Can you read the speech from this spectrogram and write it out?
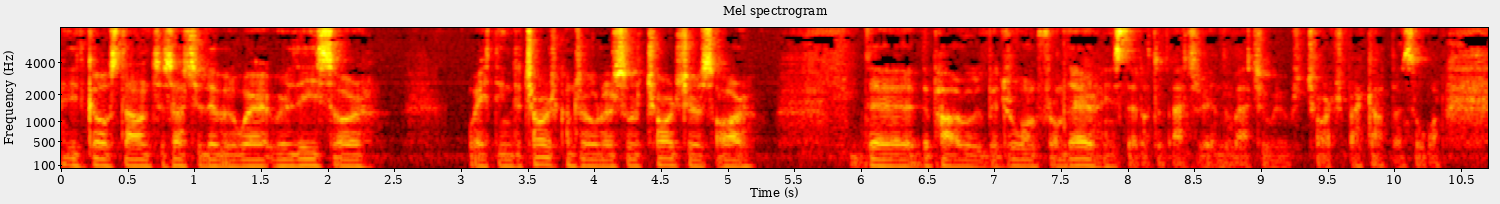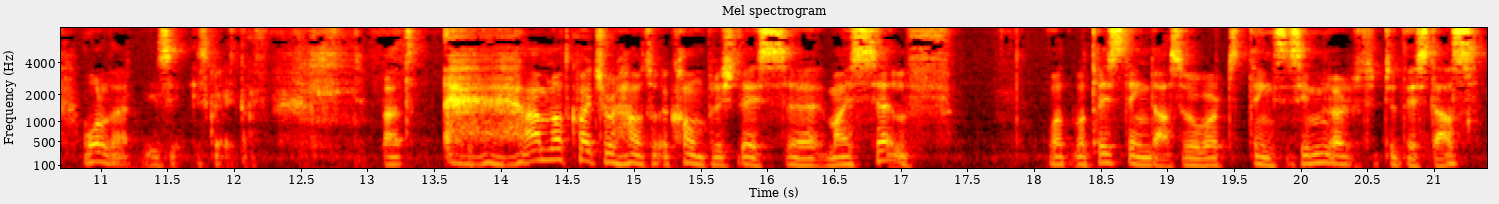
it goes down to such a level where, where these are waiting the charge controllers or chargers are, the, the power will be drawn from there instead of the battery and the battery will charge back up and so on. All of that is, is great stuff. But I'm not quite sure how to accomplish this uh, myself. What, what this thing does or what things similar to this does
